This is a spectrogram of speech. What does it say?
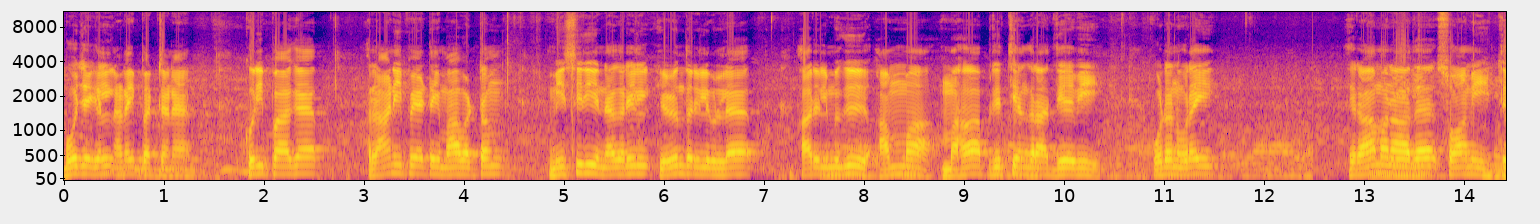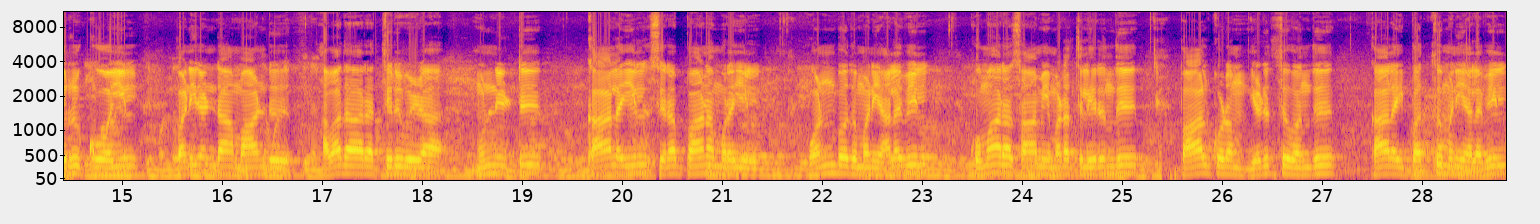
பூஜைகள் நடைபெற்றன. குறிப்பாக ராணிப்பேட்டை மாவட்டம் மிசிறி நகரில் எழுந்தருளியுள்ள அருள்மிகு அம்மா மகா பிரித்யங்கரா தேவி உடனுரை ராமநாத சுவாமி திருக்கோயில் பனிரெண்டாம் ஆண்டு அவதார திருவிழா முன்னிட்டு காலையில் சிறப்பான முறையில் ஒன்பது மணி அளவில் குமாரசாமி மடத்திலிருந்து பால்குடம் எடுத்து வந்து காலை பத்து மணி அளவில்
